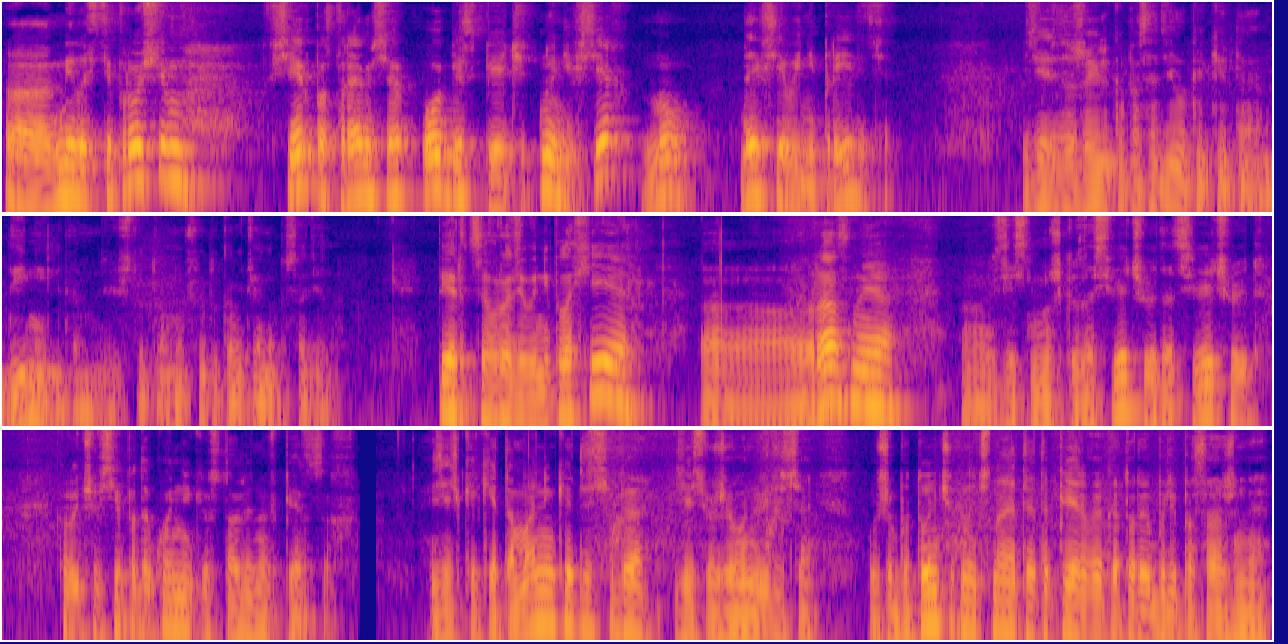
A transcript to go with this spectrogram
э, милости просим. Всех постараемся обеспечить. Ну, не всех, но да и все вы не приедете. Здесь даже Илька посадила какие-то дыни или там что-то. Ну, что-то, короче, она посадила. Перцы вроде бы неплохие, а, разные. А, здесь немножко засвечивает, отсвечивает. Короче, все подоконники уставлены в перцах. Здесь какие-то маленькие для себя. Здесь уже, вон, видите, уже бутончик начинает. Это первые, которые были посажены.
